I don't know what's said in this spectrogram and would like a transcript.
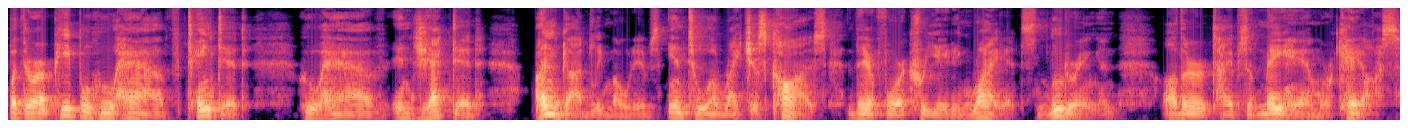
But there are people who have tainted, who have injected ungodly motives into a righteous cause, therefore creating riots and looting and other types of mayhem or chaos.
